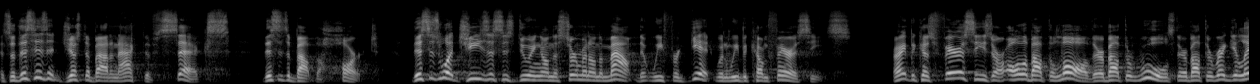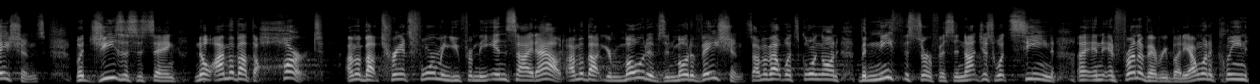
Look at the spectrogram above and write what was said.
And so this isn't just about an act of sex, this is about the heart. This is what Jesus is doing on the Sermon on the Mount that we forget when we become Pharisees. Right? Because Pharisees are all about the law, they're about the rules, they're about the regulations. But Jesus is saying, No, I'm about the heart. I'm about transforming you from the inside out. I'm about your motives and motivations. I'm about what's going on beneath the surface and not just what's seen uh, in, in front of everybody. I want to clean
